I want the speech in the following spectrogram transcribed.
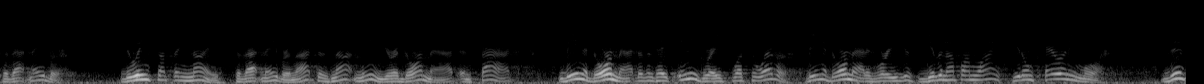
to that neighbor, doing something nice to that neighbor. And that does not mean you're a doormat. In fact, being a doormat doesn't take any grace whatsoever. Being a doormat is where you've just given up on life. You don't care anymore. This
